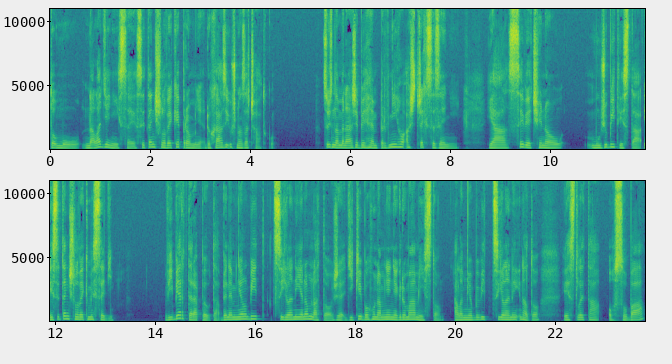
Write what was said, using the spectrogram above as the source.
tomu naladění se, jestli ten člověk je pro mě, dochází už na začátku. Což znamená, že během prvního až třech sezení já si většinou můžu být jistá, jestli ten člověk mi sedí. Výběr terapeuta by neměl být cílený jenom na to, že díky bohu na mě někdo má místo, ale měl by být cílený i na to, jestli ta osoba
